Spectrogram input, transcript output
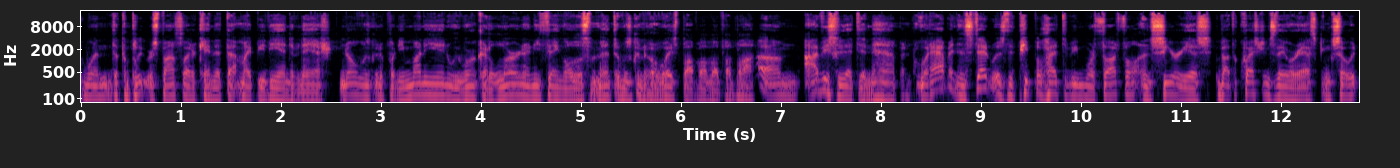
when the complete response letter came that that might be the end of Nash. No one was going to put any money in. We weren't going to learn anything. All this momentum was going to go waste. Blah blah blah blah blah. Um, obviously, that didn't happen. What happened instead was that people had to be more thoughtful and serious about the questions they were asking. So it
